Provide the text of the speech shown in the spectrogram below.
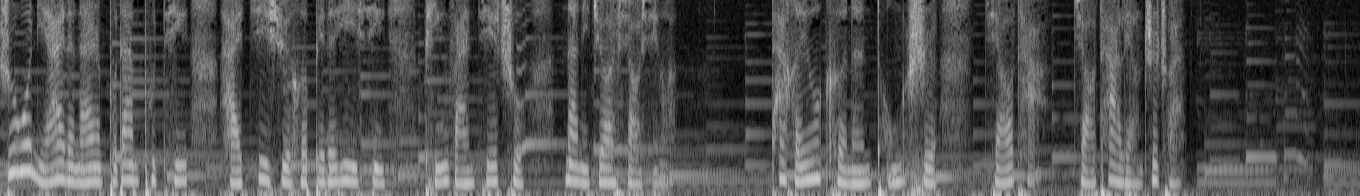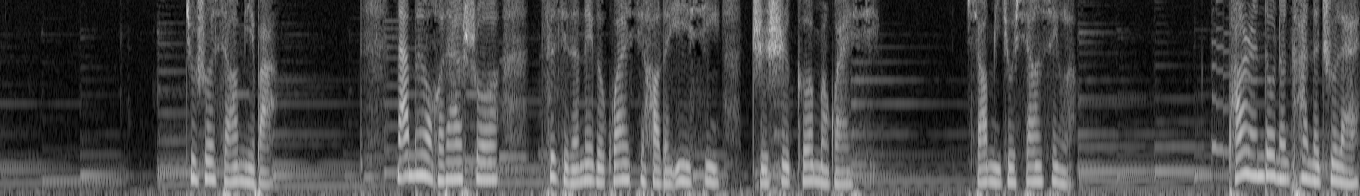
如果你爱的男人不但不听，还继续和别的异性频繁接触，那你就要小心了，他很有可能同时脚踏脚踏两只船。就说小米吧，男朋友和她说自己的那个关系好的异性只是哥们关系，小米就相信了。旁人都能看得出来，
